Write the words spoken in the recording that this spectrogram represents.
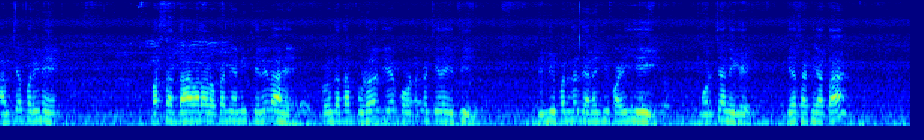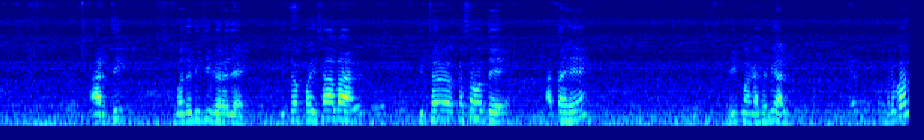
आमच्या परीने पाच सात दहा बारा लोकांनी आम्ही केलेलं आहे. परंतु आता पुढं जे कोर्ट कचेऱ्या येतील दिल्लीपर्यंत जाण्याची पाळी येईल मोर्चा निघेल त्यासाठी आता आर्थिक मदतीची गरज आहे. जिथं पैसा आला तिथं कसं होते आता हे भीक मागासाठी आले. बरोबर?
